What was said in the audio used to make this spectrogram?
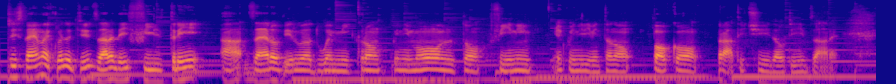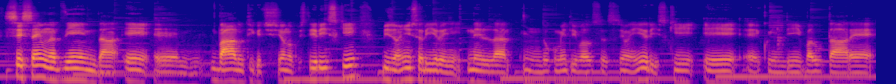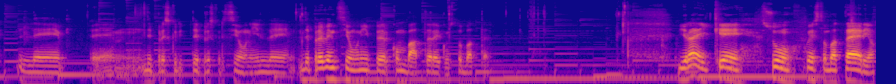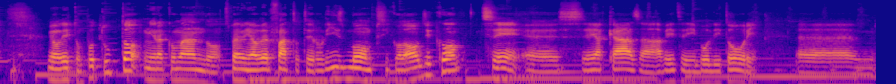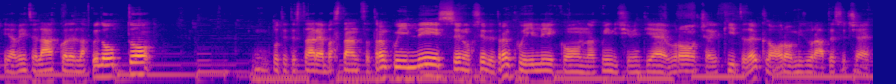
il sistema è quello di utilizzare dei filtri a 0,2 micron, quindi molto fini e quindi diventano poco pratici da utilizzare. Se sei un'azienda e eh, valuti che ci siano questi rischi, bisogna inserirli nel documento di valutazione dei rischi e eh, quindi valutare le Ehm, le, prescri- le, prescrizioni, le, le prevenzioni per combattere questo batterio. Direi che su questo batterio. Abbiamo detto un po' tutto, mi raccomando, spero di aver fatto terrorismo psicologico, se, eh, se a casa avete dei bollitori eh, e avete l'acqua dell'acquedotto, potete stare abbastanza tranquilli. Se non siete tranquilli con 15-20 euro c'è il kit del cloro misurate se c'è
